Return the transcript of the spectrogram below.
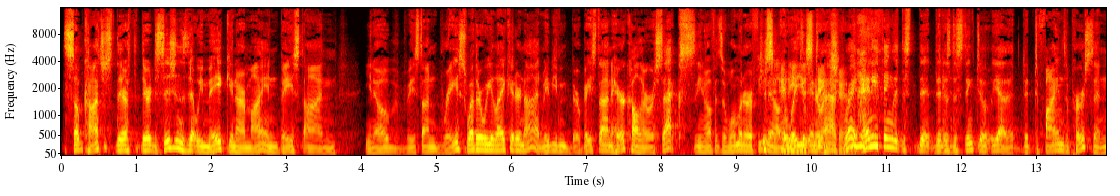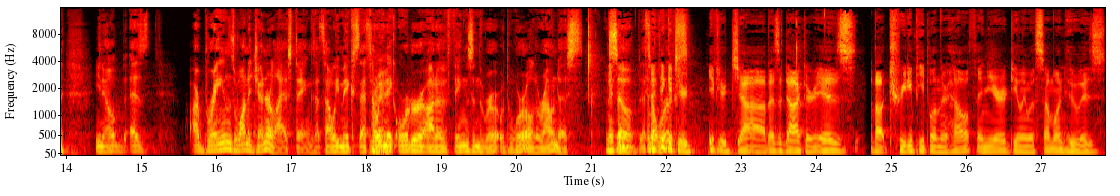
subconscious, there there are decisions that we make in our mind based on you know, based on race, whether we like it or not, maybe even or based on hair color or sex, you know, if it's a woman or a female, the way you interact, right? Anything that, that that is distinctive, yeah, that, that defines a person, you know, as our brains want to generalize things. That's how we make that's how we make order out of things in the the world around us. And so think, that's and how I think it if your if your job as a doctor is about treating people and their health, and you're dealing with someone who is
